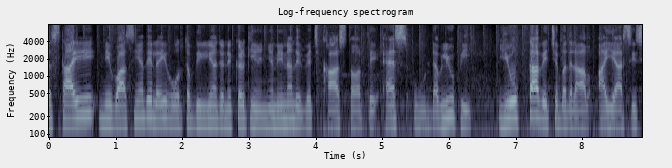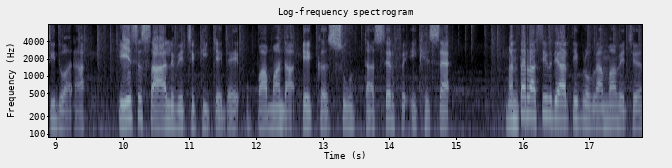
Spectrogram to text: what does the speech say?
ਅਸਥਾਈ ਨਿਵਾਸੀਆਂ ਦੇ ਲਈ ਹੋਰ ਤਬਦੀਲੀਆਂ ਜੋ ਨਿਕਲ ਕੇ ਆਈਆਂ ਨੇ, ਇਹਨਾਂ ਦੇ ਵਿੱਚ ਖਾਸ ਤੌਰ ਤੇ SOWP ਯੋਗਤਾ ਵਿੱਚ ਬਦਲਾਵ IRCC ਦੁਆਰਾ ਇਸ ਸਾਲ ਵਿੱਚ ਕੀਤੇ ਗਏ ਉਪਾਵਾਂ ਦਾ ਇੱਕ ਸੂਟ ਦਾ ਸਿਰਫ ਇੱਕ ਹਿੱਸਾ ਹੈ। ਅੰਤਰਰਾਸ਼ਟਰੀ ਵਿਦਿਆਰਥੀ ਪ੍ਰੋਗਰਾਮਾਂ ਵਿੱਚ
